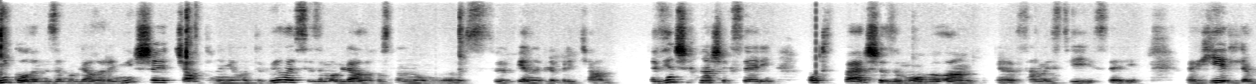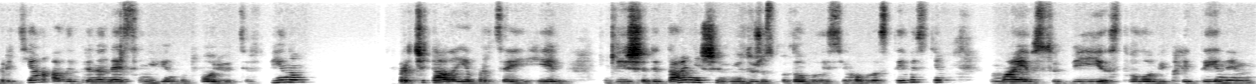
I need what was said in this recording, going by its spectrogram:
Ніколи не замовляла раніше, часто на нього дивилася, замовляла в основному е, з піни для бриття з інших наших серій. От вперше замовила е, саме з цієї серії. Е, Гель для бриття, але при нанесенні він утворюється в піну. Прочитала я про цей гель більше детальніше, мені дуже сподобались його властивості. Має в собі стволові клітини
